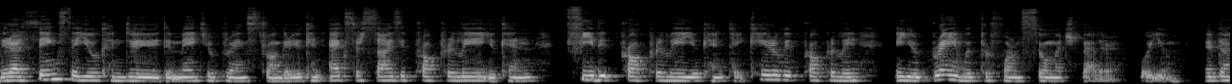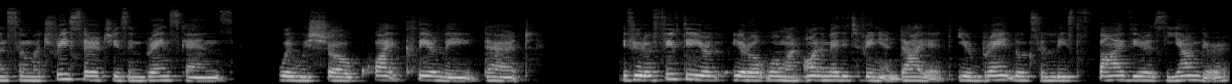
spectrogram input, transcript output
There are things that you can do to make your brain stronger. You can exercise it properly. You can feed it properly. You can take care of it properly. And your brain will perform so much better for you. I've done so much research using brain scans where we show quite clearly that if you're a 50 year, year old woman on a Mediterranean diet, your brain looks at least five years younger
